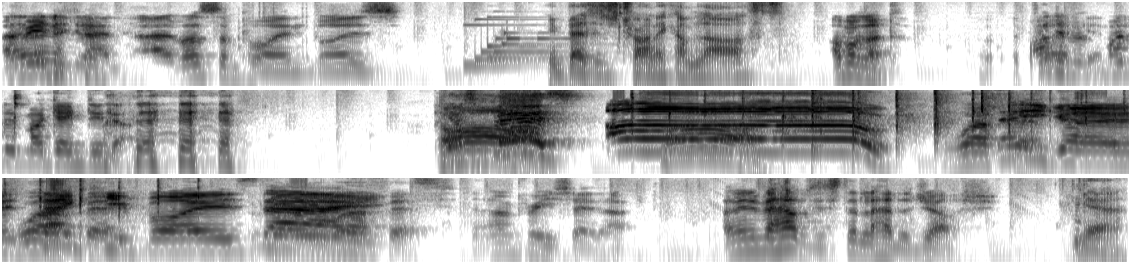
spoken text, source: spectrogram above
I really don't. Uh, what's the point, boys? I think Bez is trying to come last. Oh my god. Why did, why did my game do that? Yes, ah. Oh. Bez! Oh! Worth There you go. Worth Thank it. you, boys. Very worth Thanks. I appreciate that. I mean, if it helps, you're still ahead of Josh. Yeah.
